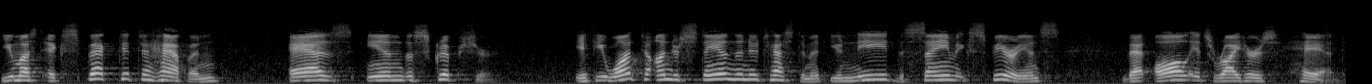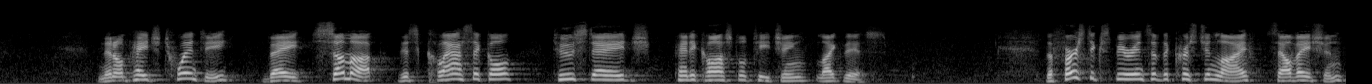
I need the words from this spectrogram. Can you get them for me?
you must expect it to happen as in the Scripture. If you want to understand the New Testament, you need the same experience that all its writers had. And then on page 20, they sum up this classical two stage Pentecostal teaching like this The first experience of the Christian life, salvation,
